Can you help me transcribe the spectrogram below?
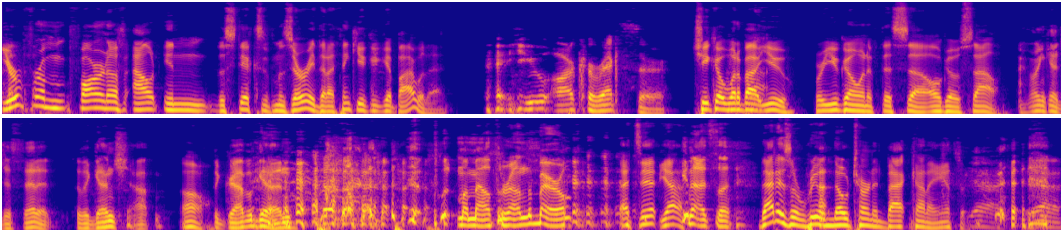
you're from far enough out in the sticks of Missouri that I think you could get by with that. you are correct, sir. Chico, what about you? Where are you going if this uh, all goes south? I think I just said it. To the gun shop Oh, to grab a gun, put my mouth around the barrel. that's it. Yeah, You know, it's a that is a real no turning back kind of answer. yeah. yeah.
